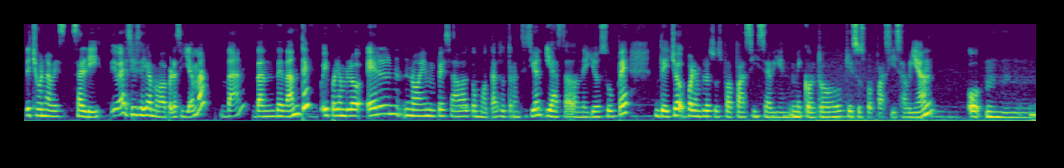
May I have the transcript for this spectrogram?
De hecho, una vez salí, iba a decir se llamaba, pero se llama Dan, Dan de Dante. Y, por ejemplo, él no empezaba como tal su transición y hasta donde yo supe, de hecho, por ejemplo, sus papás sí sabían, me contó que sus papás sí sabían, o mm,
